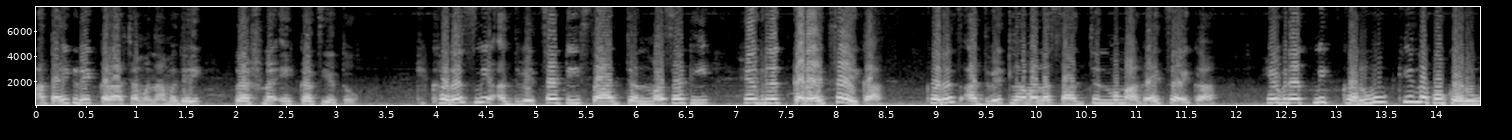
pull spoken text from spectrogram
आता इकडे कलाच्या मनामध्ये प्रश्न एकच येतो की खरंच मी अद्वैतसाठी सात जन्मासाठी हे व्रत करायचं आहे का? खरंच अद्वैतला मला सात जन्म मागायचं आहे का? हे व्रत मी करू की नको करू?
